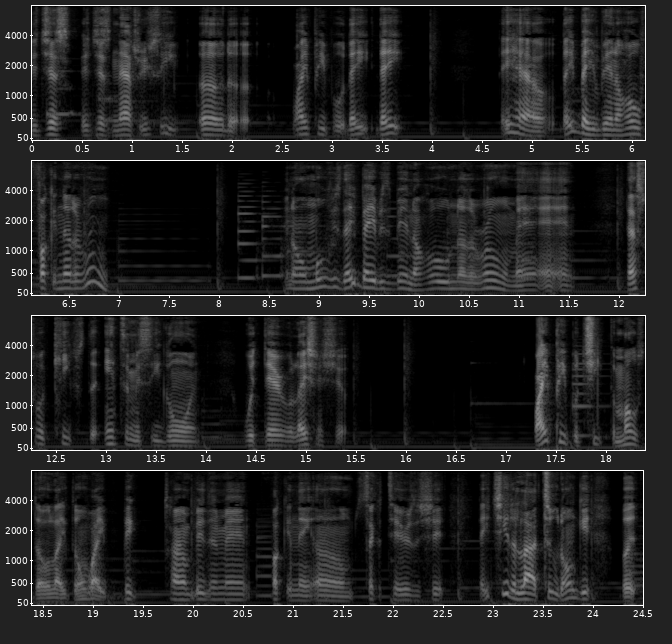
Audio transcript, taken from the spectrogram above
it's just it's just natural. You see uh the white people they they they have they baby in a whole fucking other room. You know movies they babies be in a whole nother room man. And, that's what keeps the intimacy going with their relationship. White people cheat the most though. Like them white big time businessmen, fucking they um secretaries and shit. They cheat a lot too. Don't get, but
